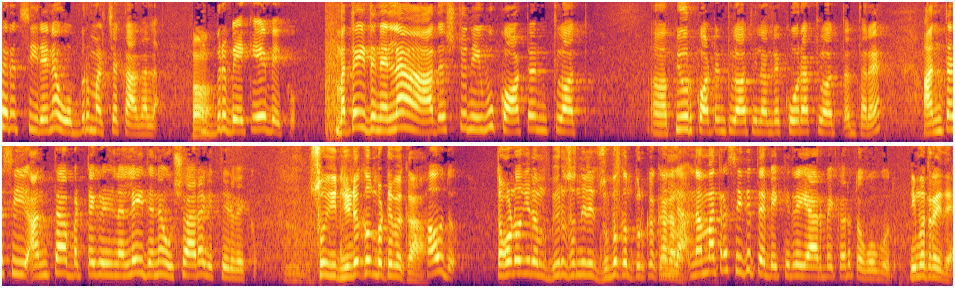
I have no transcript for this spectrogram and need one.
ಥರದ ಸೀರೆನ ಒಬ್ರು ಮಡ್ಚಕ್ಕಾಗಲ್ಲ ಆಗಲ್ಲ ಇಬ್ರು ಬೇಕೇ ಬೇಕು. ಮತ್ತೆ ಇದನ್ನೆಲ್ಲ ಆದಷ್ಟು ನೀವು cotton cloth pure cotton cloth ಇಲ್ಲಾಂದ್ರೆ ಕೋರಾ ಕ್ಲಾತ್ ಅಂತಾರೆ. ಅಂತ ಸಿ ಅಂತ ಬಟ್ಟೆಗಳನ್ನಲ್ಲೇ ಇದನ್ನ ಹುಷಾರಾಗಿ ಎತ್ತಿಡ್ಬೇಕು. ಸೊ ಇದು ನಿಡಕೊಂಡ್ ಬಟ್ಟೆ ಬೇಕಾ? ಹೌದು. ತಗೊಂಡೋಗಿ ನಮ್ಮ ಬೀರು ಜುಬಕ್ ಅಂತ ತುರ್ಕಕ್ಕಾಗಲ್ಲ. ನಮ್ಮ ಹತ್ರ ಸಿಗುತ್ತೆ ಬೇಕಿದ್ರೆ ಯಾರು ಬೇಕಾದ್ರೂ ತಗೋಬಹುದು ನಿಮ್ಮ ಹತ್ರ ಇದೆ?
